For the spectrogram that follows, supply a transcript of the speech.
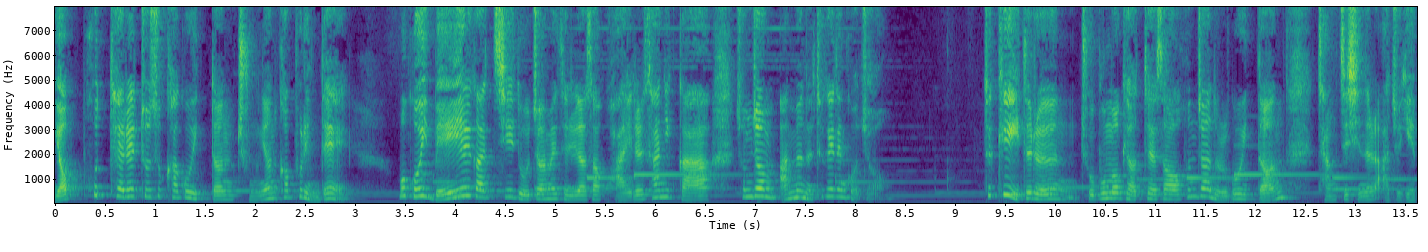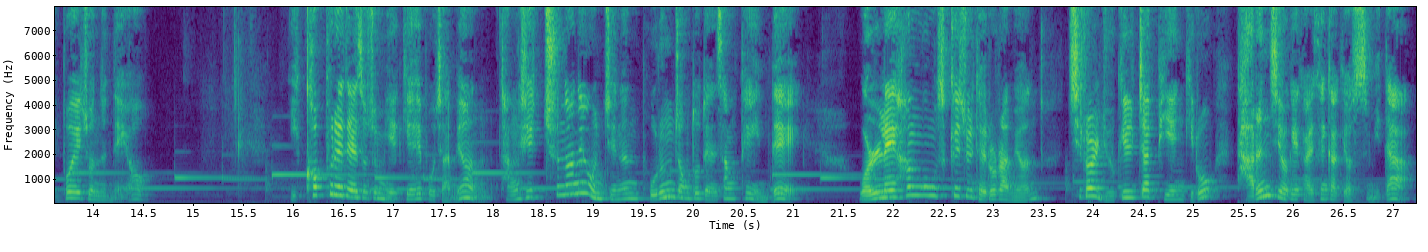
옆 호텔에 투숙하고 있던 중년 커플인데 뭐 거의 매일 같이 노점에 들려서 과일을 사니까 점점 안면을 트게 된 거죠. 특히 이들은 조부모 곁에서 혼자 놀고 있던 장치신을 아주 예뻐해 줬는데요. 이 커플에 대해서 좀 얘기해 보자면 당시 춘안에 온 지는 보름 정도 된 상태인데 원래 항공 스케줄대로라면 7월 6일자 비행기로 다른 지역에 갈 생각이었습니다.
